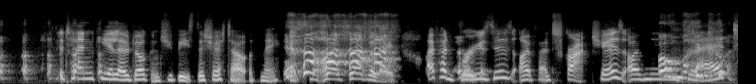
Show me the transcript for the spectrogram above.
She's a 10 kilo dog and she beats the shit out of me. It's not hyperbole. I've had bruises, I've had scratches, I've nearly Oh bled.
